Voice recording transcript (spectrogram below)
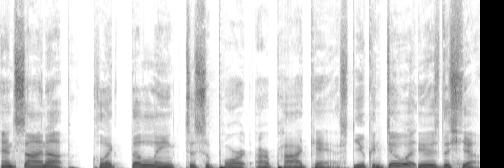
and sign sign up. Click the link to support our podcast. You can do it. Here's the show.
